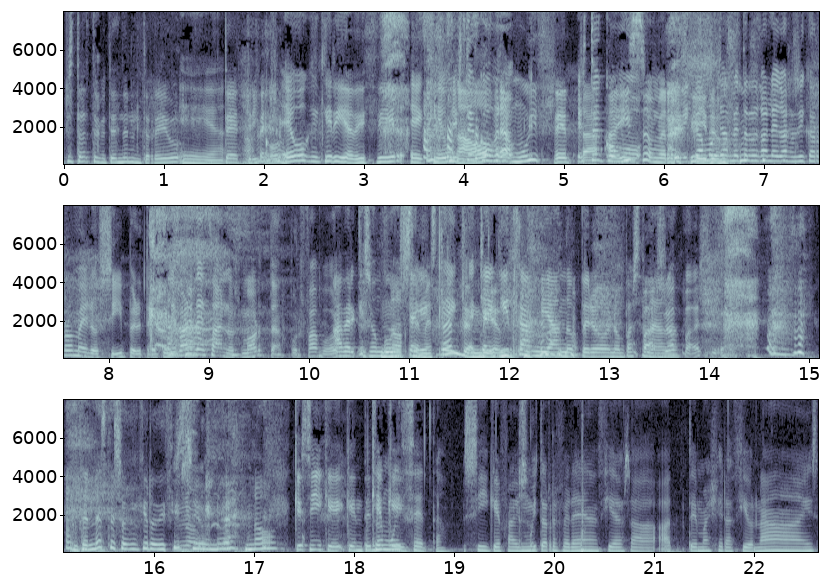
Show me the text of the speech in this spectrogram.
Estás te metendo nun terreo eh, tétrico. Eu o eh, que quería dicir é que é unha obra moi zeta. Isto é como, a iso me refiro. Dedicamos as letras galegas así que a Romero, sí, pero ten que levar 10 anos morta, por favor. A ver, que son no, se me está que, que, que, que ir cambiando, pero non pasa paso nada. Paso a paso. Entendeste o que quero dicir, no. sí ou non? No. Que sí, que, que entendo que... Que moi zeta. Sí, que fai moitas referencias a, a temas xeracionais,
